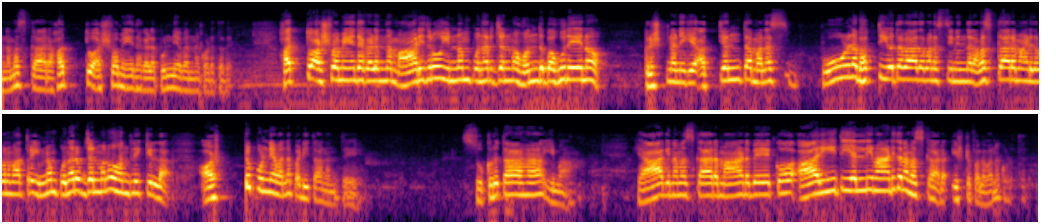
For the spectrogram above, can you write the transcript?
ನಮಸ್ಕಾರ ಹತ್ತು ಅಶ್ವಮೇಧಗಳ ಪುಣ್ಯವನ್ನು ಕೊಡುತ್ತದೆ. ಹತ್ತು ಅಶ್ವಮೇಧಗಳನ್ನು ಮಾಡಿದರೂ ಇನ್ನೊಂದು ಪುನರ್ಜನ್ಮ ಹೊಂದಬಹುದೇನೋ? ಕೃಷ್ಣನಿಗೆ ಅತ್ಯಂತ ಮನಸ್, ಪೂರ್ಣ ಭಕ್ತಿಯುತವಾದ ಮನಸ್ಸಿನಿಂದ ನಮಸ್ಕಾರ ಮಾಡಿದವನು ಮಾತ್ರ ಇನ್ನೊಂದು ಪುನರ್ಜನ್ಮನೂ ಹೊಂದಲಿಕ್ಕಿಲ್ಲ. ಅಷ್ಟು ಪುಣ್ಯವನ್ನು ಪಡಿತಾನಂತೆ. ಸುಕೃತಾಹ ಇಮ. ಹೇಗೆ ನಮಸ್ಕಾರ ಮಾಡಬೇಕೋ ಆ ರೀತಿಯಲ್ಲಿ ಮಾಡಿದ ನಮಸ್ಕಾರ ಇಷ್ಟು ಫಲವನ್ನು ಕೊಡ್ತದೆ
